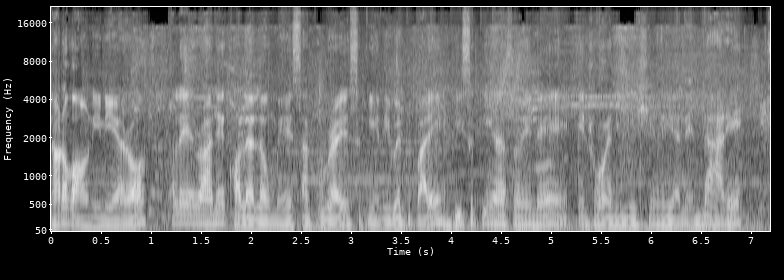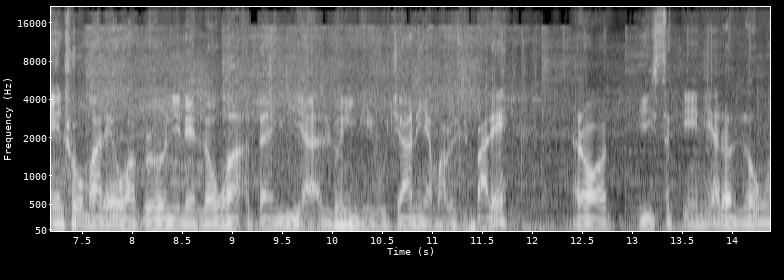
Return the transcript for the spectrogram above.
နောက်တော့ကောင်အနေနဲ့ကတော့ Flera နဲ့ Collar လုံးမဲ့ Sakura ရဲ့ skin လေးပဲဖြစ်ပါတယ်ဒီ skin ကဆိုရင်လည်း intro animation လေးကလည်းလာတယ် intro မှာတဲ့ဟို bro အနေနဲ့လုံးဝအတန်ကြီးရလွင့်ကြီးကိုကြားနေရမှာပဲဖြစ်ပါတယ်အဲ့တော့ဒီ skin တွေကတော့လုံးဝ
